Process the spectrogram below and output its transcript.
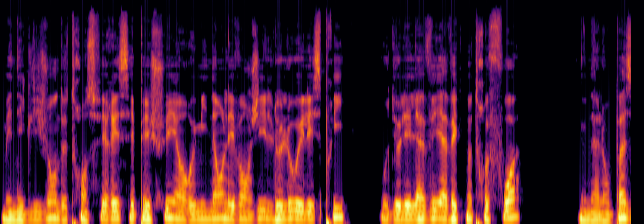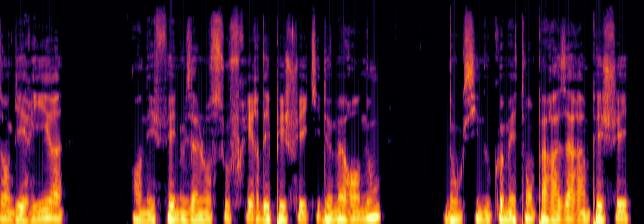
mais négligeons de transférer ces péchés en ruminant l'évangile de l'eau et l'esprit, ou de les laver avec notre foi Nous n'allons pas en guérir. En effet, nous allons souffrir des péchés qui demeurent en nous. Donc si nous commettons par hasard un péché,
